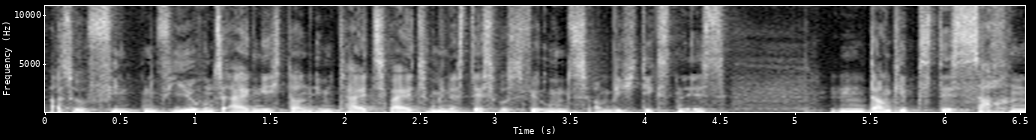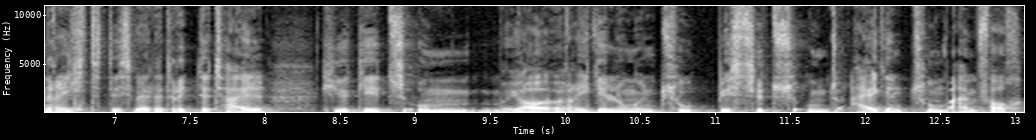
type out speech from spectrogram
Also finden wir uns eigentlich dann im Teil 2, zumindest das, was für uns am wichtigsten ist. Hm, dann gibt es das Sachenrecht, das wäre der dritte Teil. Hier geht es um ja, Regelungen zu Besitz und Eigentum einfach.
